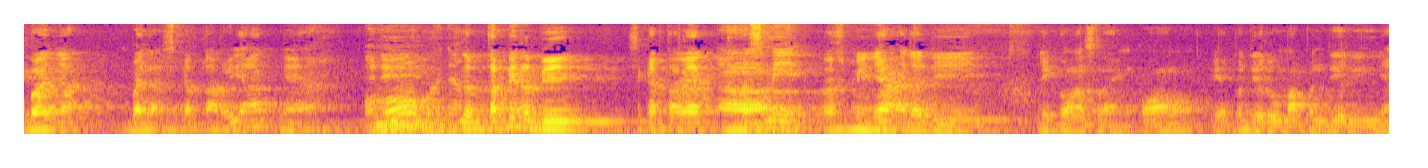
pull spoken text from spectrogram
banyak banyak sekretariatnya jadi Oh, banyak. leb- tapi lebih sekretariat eh, Resmi. resminya ada di lingkungan Selengkong yaitu di rumah pendirinya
